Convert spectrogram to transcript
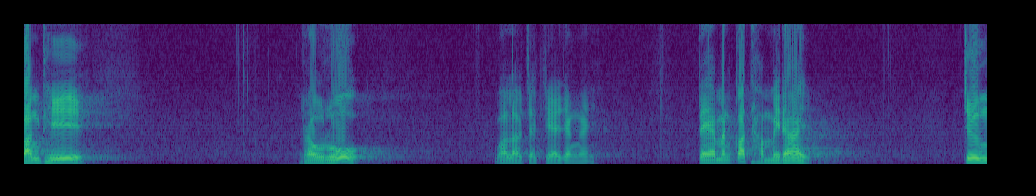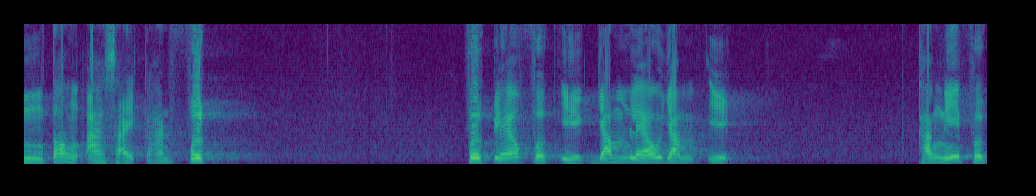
บางที เรารู้ว่าเราจะแก้ยังไง แต่มันก็ทำไม่ได้ จึงต้องอาศัยการฝึก ฝึกแล้วฝึกอีก ย้ำแล้วย้ำอีก ครั้งนี้ฝึก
